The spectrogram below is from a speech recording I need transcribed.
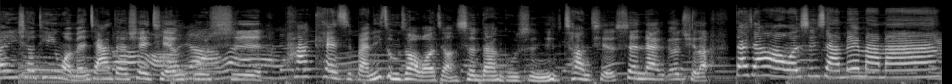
欢迎收听我们家的睡前故事 Podcast 版。你怎么知道我要讲圣诞故事？你唱起了圣诞歌曲了。大家好，我是小妹妈妈。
